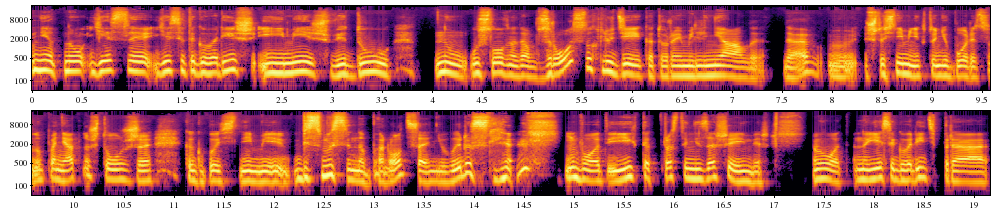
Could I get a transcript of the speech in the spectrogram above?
Нет, ну если, если ты говоришь и имеешь в виду, ну, условно, там, взрослых людей, которые миллениалы, да, что с ними никто не борется, ну, понятно, что уже как бы с ними бессмысленно бороться, они выросли, вот, и их так просто не зашеймишь. Вот. Но если говорить про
